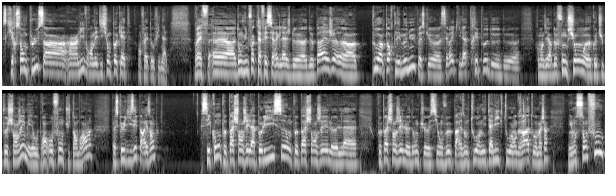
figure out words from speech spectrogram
Ce qui ressemble plus à un, à un livre en édition pocket, en fait, au final. Bref, euh, donc une fois que tu as fait ces réglages de, de page, euh, peu importe les menus, parce que c'est vrai qu'il a très peu de, de comment dire, de fonctions euh, que tu peux changer, mais au fond, tu t'en branles. Parce qu'il disait, par exemple, c'est con, on peut pas changer la police, on peut pas changer le, la, on peut pas changer le donc euh, si on veut par exemple tout en italique, tout en gras, tout en machin. Mais on s'en fout.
